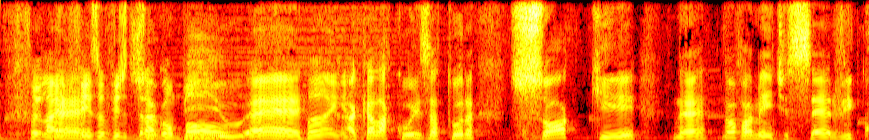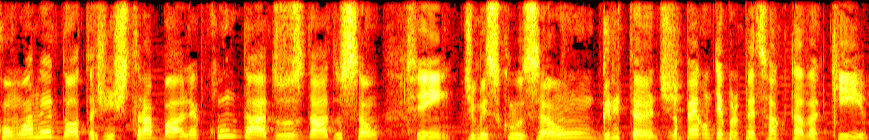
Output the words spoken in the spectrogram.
Foi lá e fez um vídeo de Dragon Ball, É, campanha. aquela coisa toda. Só que, né, novamente, serve como anedota. A gente trabalha com dados, os dados são Sim. de uma exclusão gritante. Eu perguntei pro pessoal que tava aqui.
